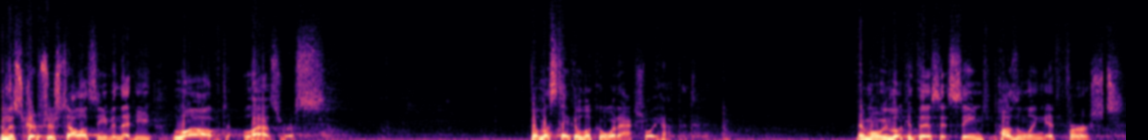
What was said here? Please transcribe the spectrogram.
And the scriptures tell us even that he loved Lazarus. But let's take a look at what actually happened. And when we look at this, it seems puzzling at first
